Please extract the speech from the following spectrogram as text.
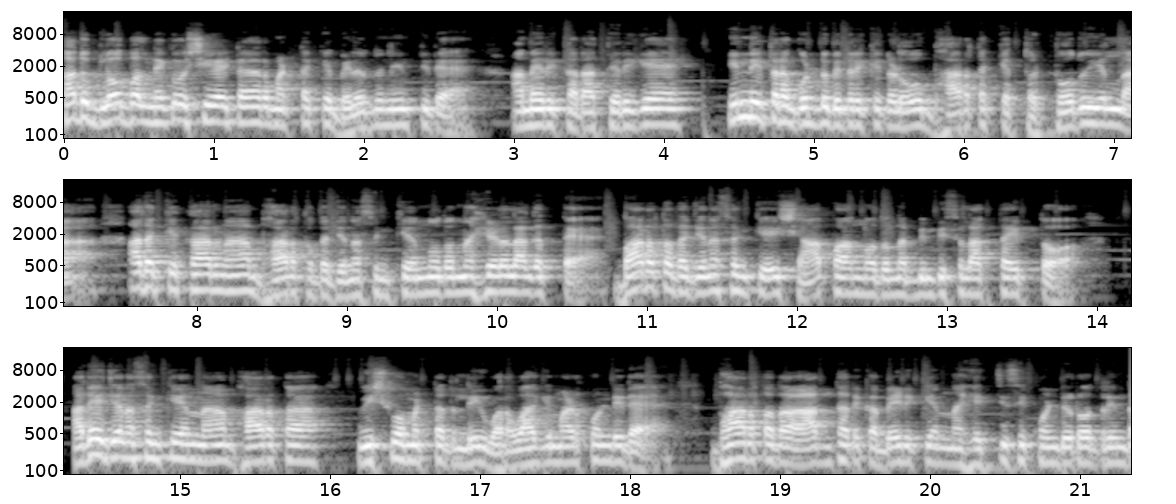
ಅದು ಗ್ಲೋಬಲ್ ನೆಗೋಷಿಯೇಟರ್ ಮಟ್ಟಕ್ಕೆ ಬೆಳೆದು ನಿಂತಿದೆ. ಅಮೆರಿಕದ ತೆರಿಗೆ, ಇನ್ನಿತರ ಗೊಡ್ಡು ಬೆದರಿಕೆಗಳು ಭಾರತಕ್ಕೆ ತಟ್ಟೋದು ಇಲ್ಲ. ಅದಕ್ಕೆ ಕಾರಣ ಭಾರತದ ಜನಸಂಖ್ಯೆ ಅನ್ನೋದನ್ನು ಹೇಳಲಾಗತ್ತೆ. ಭಾರತದ ಜನಸಂಖ್ಯೆ ಶಾಪ ಅನ್ನೋದನ್ನು ಬಿಂಬಿಸಲಾಗ್ತಾ ಇತ್ತು. ಅದೇ ಜನಸಂಖ್ಯೆಯನ್ನ ಭಾರತ ವಿಶ್ವ ಮಟ್ಟದಲ್ಲಿ ವರವಾಗಿ ಮಾಡಿಕೊಂಡಿದೆ. ಭಾರತದ ಆಂತರಿಕ ಬೇಡಿಕೆಯನ್ನು ಹೆಚ್ಚಿಸಿಕೊಂಡಿರೋದ್ರಿಂದ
